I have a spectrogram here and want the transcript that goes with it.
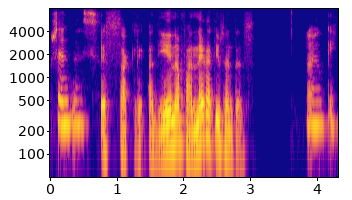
sentence. Exactly. At the end of a negative sentence. Ah, okay.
